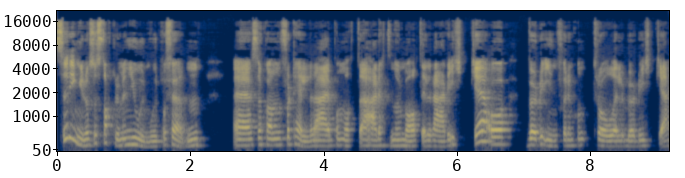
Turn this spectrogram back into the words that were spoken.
Så ringer du og så snakker du med en jordmor på føden eh, som kan fortelle deg på en måte er dette normalt eller er det ikke, og bør du inn for en kontroll eller bør du ikke.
